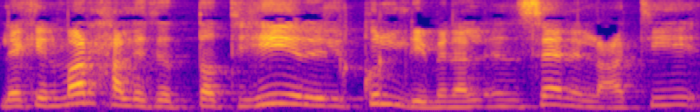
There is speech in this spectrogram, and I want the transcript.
لكن مرحلة التطهير الكلي من الإنسان العتيق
